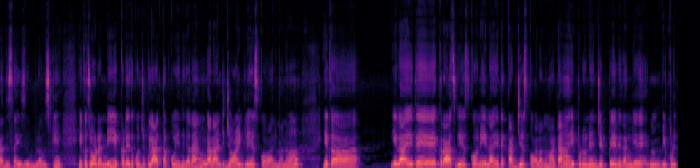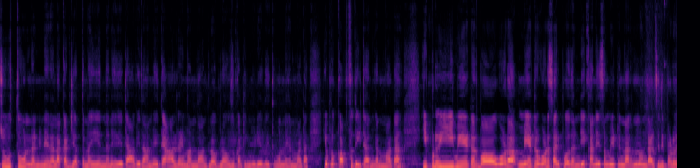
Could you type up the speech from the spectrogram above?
పెద్ద సైజు బ్లౌజ్కి. ఇక చూడండి ఇక్కడైతే కొంచెం క్లాత్ తక్కువైంది కదా ఇంకా అలాంటి జాయింట్లు వేసుకోవాలి మనం. ఇక ఇలా అయితే క్రాస్ వేసుకొని ఇలా అయితే కట్ చేసుకోవాలన్నమాట. ఇప్పుడు నేను చెప్పే విధంగా ఇప్పుడు చూస్తూ ఉండండి నేను ఎలా కట్ చేస్తున్నా ఏందనేది అయితే ఆ విధానం అయితే ఆల్రెడీ మన దాంట్లో బ్లౌజ్ కటింగ్ వీడియోలు అయితే ఉన్నాయన్నమాట. ఇప్పుడు కప్పు తీయటానికి అనమాట ఇప్పుడు ఈ మీటర్ బా కూడా మీటర్ కూడా సరిపోదండి. కనీసం మీటర్న్నర ఉండాల్సింది పొడవ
